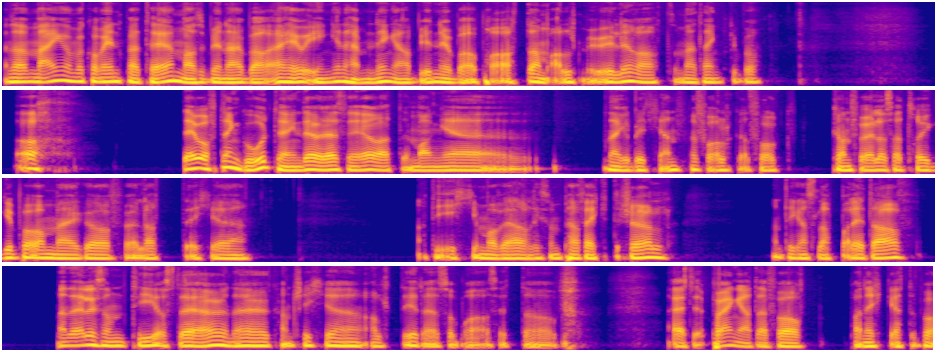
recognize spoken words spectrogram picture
Men med en gang vi kommer inn på et tema, så begynner jeg bare Jeg har jo ingen hemninger, jeg begynner jo bare å prate om alt mulig rart som jeg tenker på. Åh, det er jo ofte en god ting, det er jo det som gjør at mange, når jeg er blitt kjent med folk, at folk kan føle seg trygge på meg og føle at ikke at de ikke må være liksom perfekte sjøl, at de kan slappe litt av. Men det er liksom tid og sted òg, det er kanskje ikke alltid det er så bra å sitte og jeg vet ikke, Poenget er at jeg får panikk etterpå,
